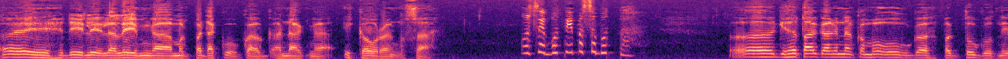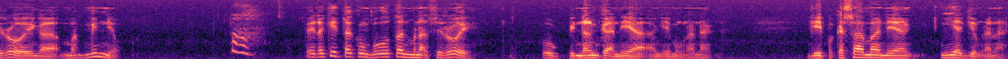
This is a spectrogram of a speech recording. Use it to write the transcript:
Ay, dili lalim nga magpadako kag anak nga ikaw rang usa. unsay may pasabot pa? Uh, gihatagan na kamo og ah, pagtugot ni Roy nga magminyo. Pa, Ay nakita kong buutan man na si Roy ug pinangga niya ang imong anak. Gipakasama niya iyag yung anak.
